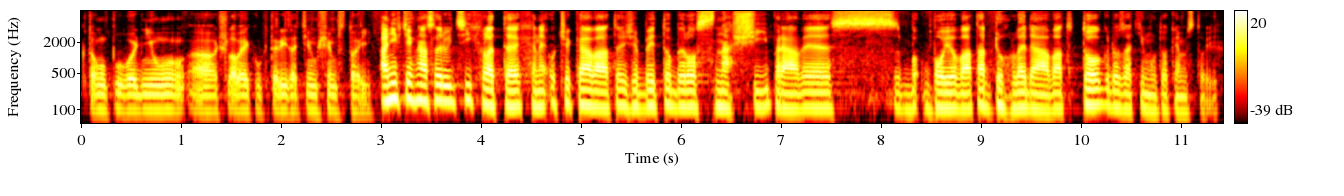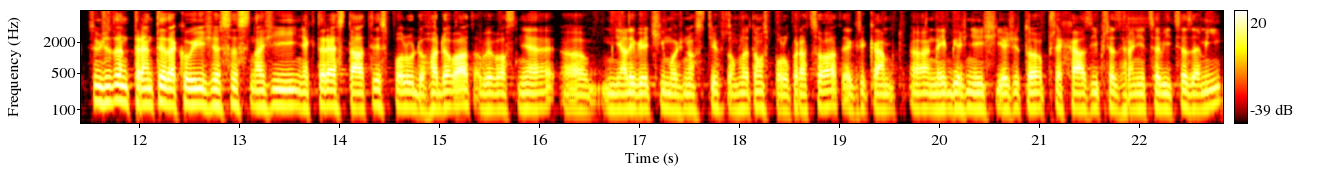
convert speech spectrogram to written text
k tomu původnímu eh, člověku, který za tím vším stojí. Ani v těch následujících letech neočekáváte, že by to bylo snažší právě bojovat a dohledávat to, kdo za tím útokem stojí? Myslím, že ten trend je takový, že se snaží některé státy spolu dohadovat, aby vlastně eh, měli větší možnosti v tomhle spolupracovat. Jak říkám, eh, nejběžnější je, že to přechází přes hranice více zemí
